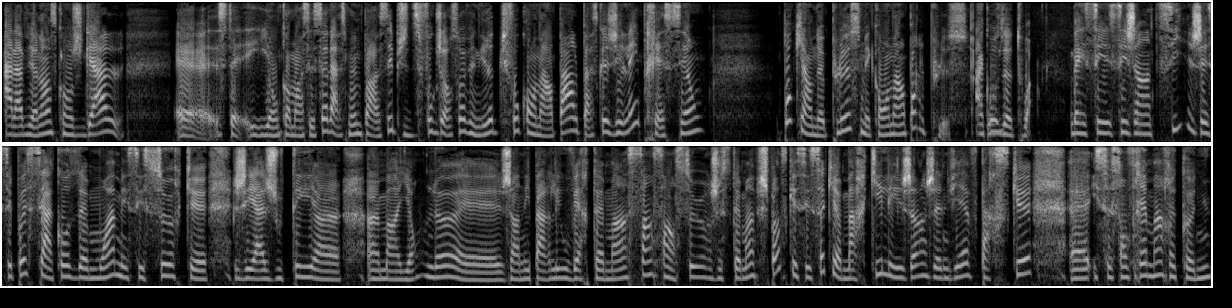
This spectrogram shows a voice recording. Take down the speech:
à la violence conjugale. Euh, ils ont commencé ça la semaine passée. Puis je dis, il faut que je reçoive une grille, puis il faut qu'on en parle parce que j'ai l'impression, pas qu'il y en a plus, mais qu'on en parle plus à cause Oui. de toi. Ben c'est c'est gentil. Je sais pas si c'est à cause de moi, mais c'est sûr que j'ai ajouté un, un maillon. Là, Euh, j'en ai parlé ouvertement, sans censure justement. Puis je pense que c'est ça qui a marqué les gens, Geneviève, parce que euh, ils se sont vraiment reconnus.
